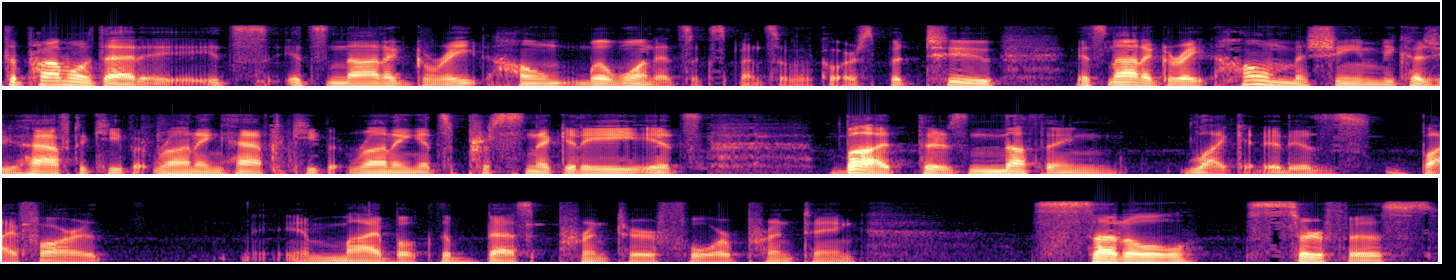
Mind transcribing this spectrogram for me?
the problem with that, it's it's not a great home. Well, one, it's expensive, of course, but two, it's not a great home machine because you have to keep it running, have to keep it running. It's persnickety. It's, but there's nothing like it. It is by far in my book, the best printer for printing subtle surface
